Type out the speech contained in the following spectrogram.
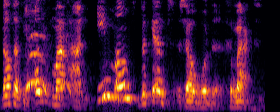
dat het ook maar aan iemand bekend zou worden gemaakt.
